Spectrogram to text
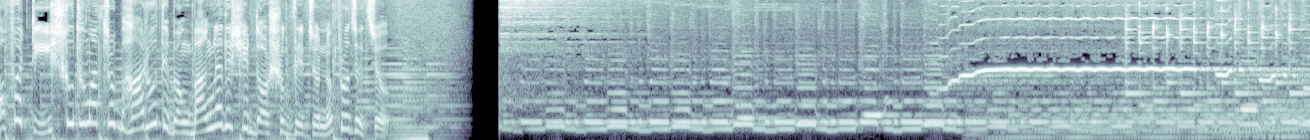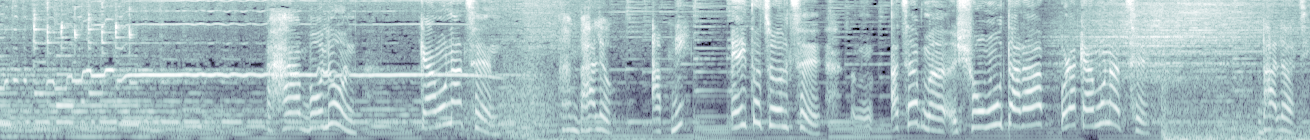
অফারটি শুধুমাত্র ভারত এবং বাংলাদেশের দর্শকদের জন্য প্রযোজ্য। হ্যাঁ বলুন কেমন আছেন? ভালো আপনি? এই তো চলছে। আচ্ছা সমু তারা ওরা কেমন আছে? ভালো আছি।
